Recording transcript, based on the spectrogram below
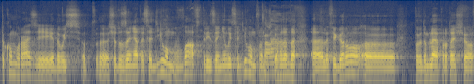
такому разі, дивись, от е, щодо зайнятися ділом, в Австрії зайнялися ділом. Французька газета е, Le Figaro е, повідомляє про те, що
